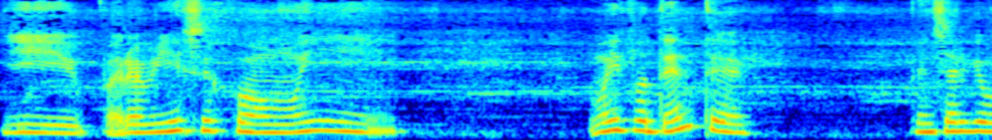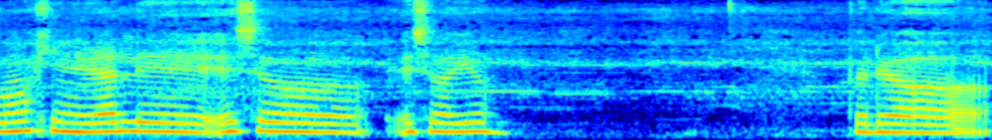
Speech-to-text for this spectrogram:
Y para mí eso es como muy, muy potente. Pensar que podemos generarle eso, eso a Dios. Pero,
